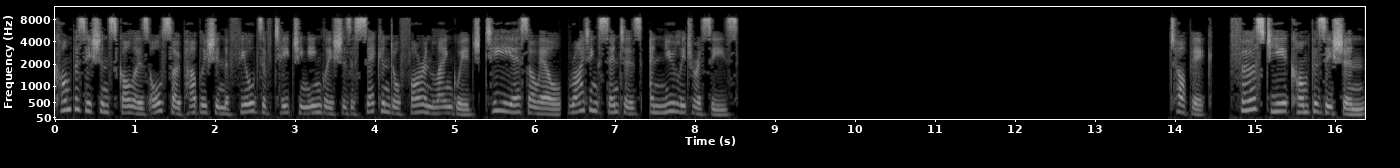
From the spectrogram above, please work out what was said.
Composition scholars also publish in the fields of teaching English as a second or foreign language TESOL, writing centers, and new literacies. First-year composition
